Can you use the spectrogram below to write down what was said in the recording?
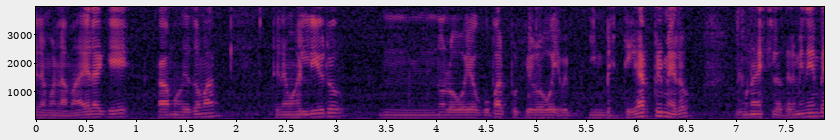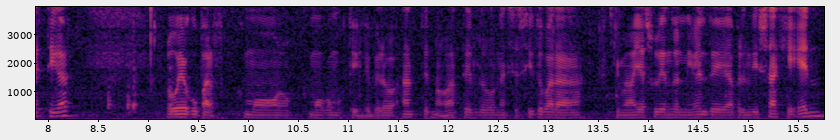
Tenemos la madera que acabamos de tomar, tenemos el libro, mm, no lo voy a ocupar porque lo voy a investigar primero. Una vez que lo termine de investigar, lo voy a ocupar como, combustible. Pero antes no, antes lo necesito para que me vaya subiendo el nivel de aprendizaje en.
